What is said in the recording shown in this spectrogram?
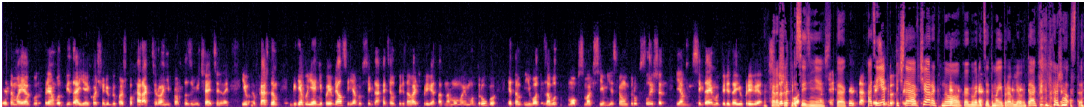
это моя вот прям вот беда, я их очень люблю, потому что по характеру они просто замечательные. И в каждом, где бы я ни появлялся, я бы всегда хотел передавать привет одному моему другу. Это его зовут Мопс Максим. Если он вдруг слышит, я всегда ему передаю привет. Хорошо, ну, присоединяюсь. Вот. Так. да, Хотя спасибо, я предпочитаю спасибо. овчарок, но, как говорится, это мои проблемы. Так, пожалуйста.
